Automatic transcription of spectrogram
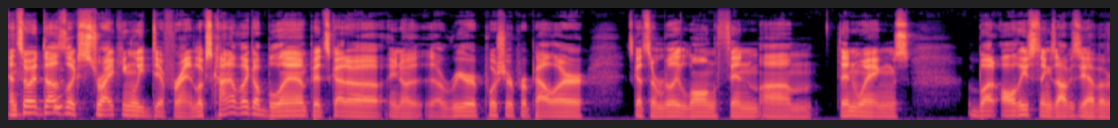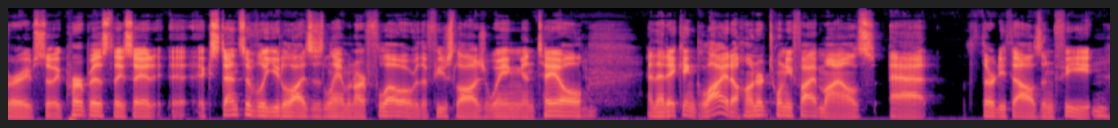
and so it does look strikingly different. It looks kind of like a blimp. It's got a you know a rear pusher propeller. It's got some really long, thin um, thin wings. But all these things obviously have a very specific purpose. They say it extensively utilizes laminar flow over the fuselage, wing, and tail, mm. And that it can glide 125 miles at 30,000 feet. Mm.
